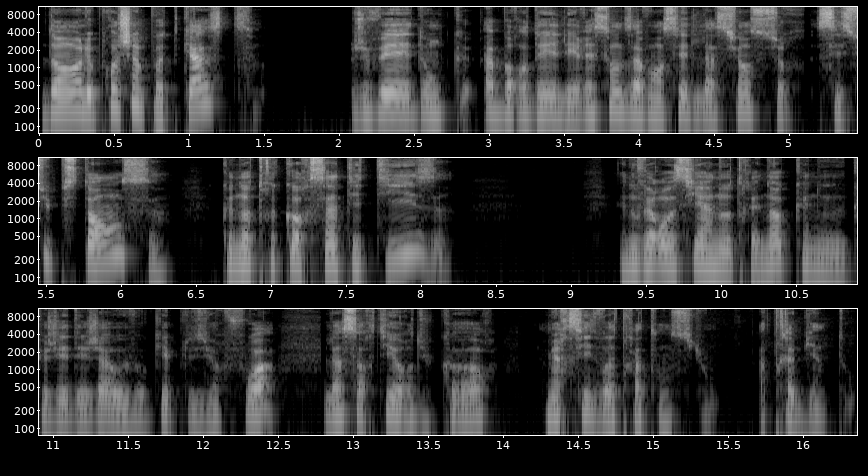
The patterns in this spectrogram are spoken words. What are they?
Dans le prochain podcast, je vais donc aborder les récentes avancées de la science sur ces substances que notre corps synthétise et nous verrons aussi un autre Enoch que, que j'ai déjà évoqué plusieurs fois, la sortie hors du corps. Merci de votre attention. À très bientôt.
